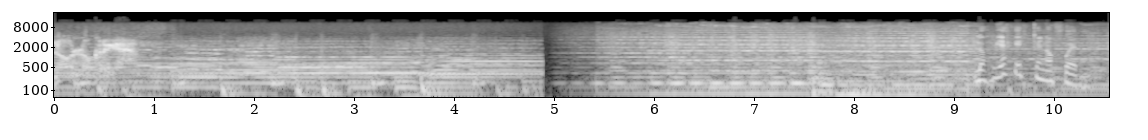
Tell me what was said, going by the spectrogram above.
no lo crea. Los viajes que no fueron.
